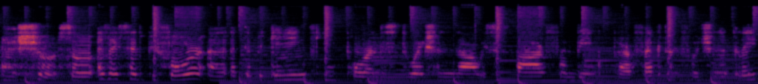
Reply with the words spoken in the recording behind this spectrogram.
Uh, sure. So, as I said before, uh, at the beginning in Poland, the situation now is far from being perfect, unfortunately.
